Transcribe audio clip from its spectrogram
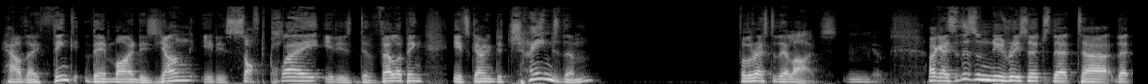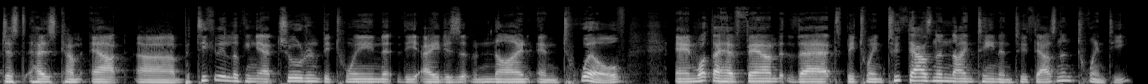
how they think. Their mind is young. It is soft clay. It is developing. It's going to change them for the rest of their lives. Okay, so this is new research that uh, that just has come out, uh, particularly looking at children between the ages of nine and twelve, and what they have found that between 2019 and 2020,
